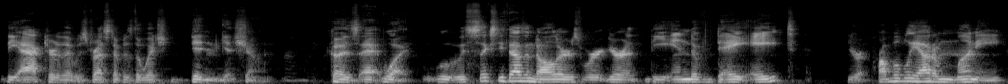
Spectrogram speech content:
the actor that was dressed up as the witch didn't get shown. Mm-hmm. Because at what with sixty thousand dollars, where you're at the end of day eight, you're probably out of money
